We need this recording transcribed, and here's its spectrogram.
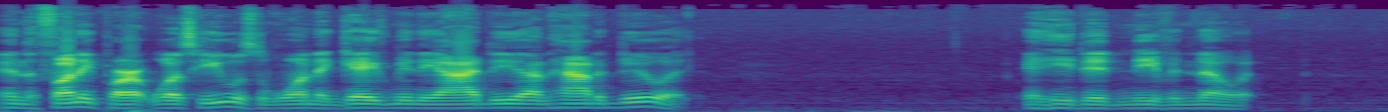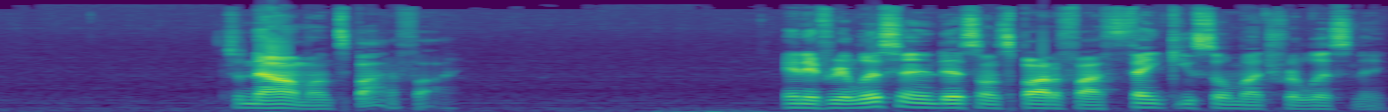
And the funny part was he was the one that gave me the idea on how to do it. And he didn't even know it. So now I'm on Spotify. And if you're listening to this on Spotify, thank you so much for listening.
